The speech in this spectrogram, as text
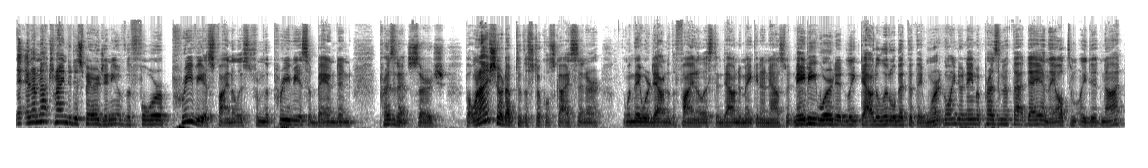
and I'm not trying to disparage any of the four previous finalists from the previous abandoned president search, but when I showed up to the Stueckle Sky Center when they were down to the finalist and down to make an announcement, maybe word had leaked out a little bit that they weren't going to name a president that day, and they ultimately did not.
